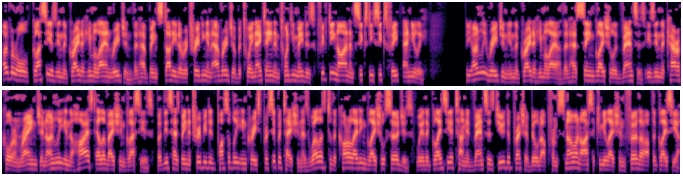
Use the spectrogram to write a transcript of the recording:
Overall, glaciers in the Greater Himalayan region that have been studied are retreating an average of between 18 and 20 meters 59 and 66 feet annually. The only region in the Greater Himalaya that has seen glacial advances is in the Karakoram range and only in the highest elevation glaciers, but this has been attributed possibly increased precipitation as well as to the correlating glacial surges, where the glacier tongue advances due to pressure build-up from snow and ice accumulation further up the glacier.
